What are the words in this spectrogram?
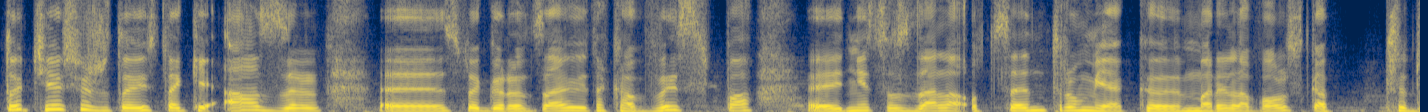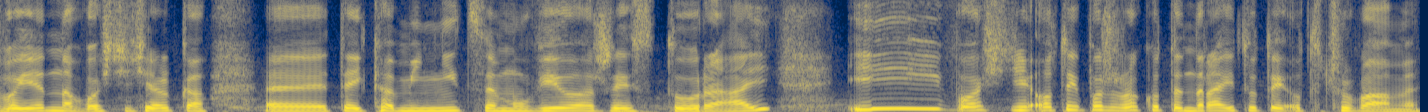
to cieszy, że to jest taki azyl e, swego rodzaju, taka wyspa, e, nieco z dala od centrum, jak e, Maryla Wolska przedwojenna właścicielka e, tej kamienicy mówiła, że jest tu raj i właśnie o tej porze roku ten raj tutaj odczuwamy,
